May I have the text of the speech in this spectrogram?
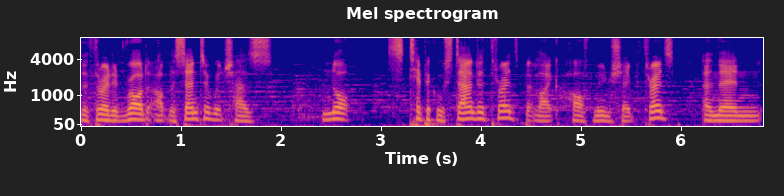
the threaded rod up the center, which has not typical standard threads, but like half moon shaped threads. And then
